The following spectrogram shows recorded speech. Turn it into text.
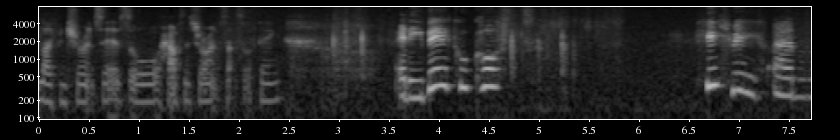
life insurances or house insurance, that sort of thing. Any vehicle costs. Excuse me. Um,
